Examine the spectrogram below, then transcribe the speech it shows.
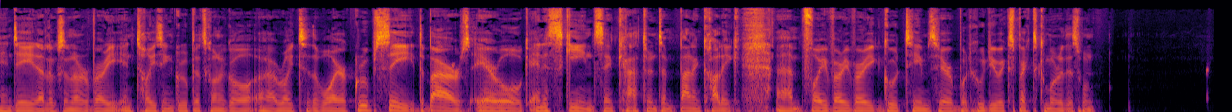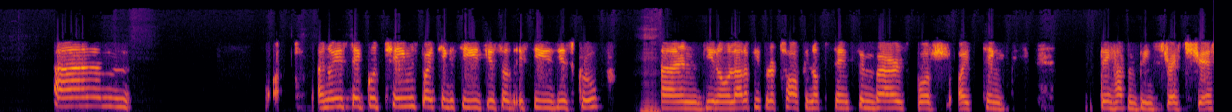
Indeed, that looks another very enticing group that's going to go uh, right to the wire. Group C, the Barrs, Éire Óg, Enniskeane, St Catherine's, and Ballincollig. Um, five very, very good teams here, but who do you expect to come out of this one? Um, I know you say good teams, but I think it's the easiest, it's the easiest group. Mm. And, you know, a lot of people are talking up St. Finbarrs, but I think they haven't been stretched yet.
